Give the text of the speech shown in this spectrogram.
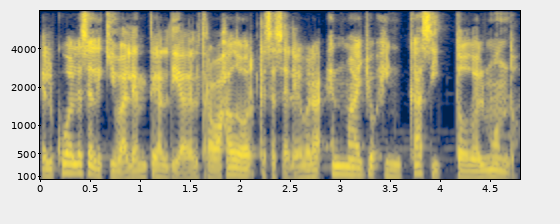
el cual es el equivalente al Día del Trabajador que se celebra en mayo en casi todo el mundo.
